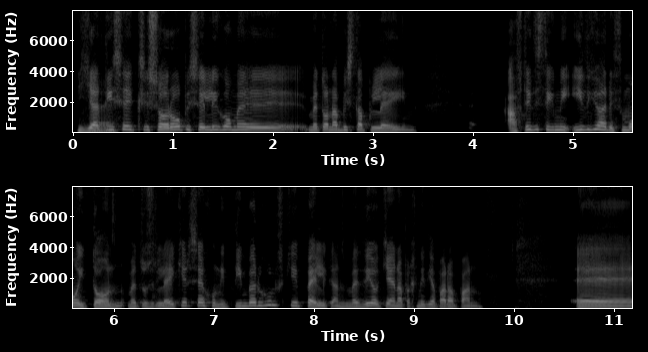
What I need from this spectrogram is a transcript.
γιατί ναι. σε εξισορρόπησε λίγο με, με το να μπει στα play Αυτή τη στιγμή ίδιο αριθμό ητών με τους Lakers έχουν οι Timberwolves και οι Pelicans με δύο και ένα παιχνίδια παραπάνω. Ε,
